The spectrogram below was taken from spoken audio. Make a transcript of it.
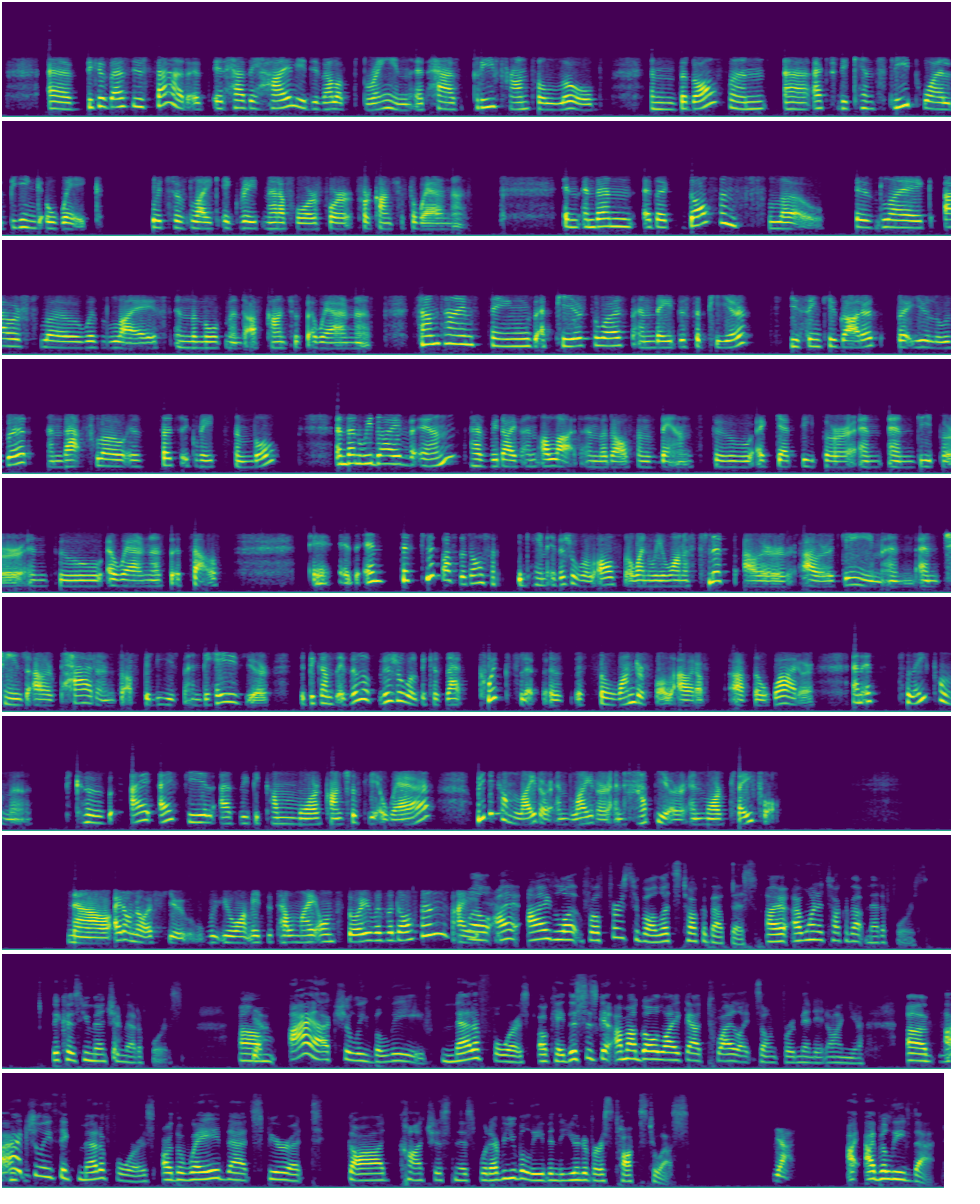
Uh, because, as you said, it, it has a highly developed brain. It has three frontal lobes, and the dolphin uh, actually can sleep while being awake, which is like a great metaphor for, for conscious awareness. And, and then the dolphin's flow is like our flow with life in the movement of conscious awareness. Sometimes things appear to us and they disappear. You think you got it, but you lose it, and that flow is such a great symbol. And then we dive in, as we dive in a lot in the dolphin's dance, to uh, get deeper and, and deeper into awareness itself. It, and the flip of the dolphin became a visual also when we want to flip our our game and and change our patterns of beliefs and behavior. It becomes a visual because that quick flip is, is so wonderful out of of the water, and it's playfulness because I, I feel as we become more consciously aware, we become lighter and lighter and happier and more playful. Now, I don't know if you you want me to tell my own story with the dolphin. I, well, I I love. Well, first of all, let's talk about this. I I want to talk about metaphors because you mentioned yeah. metaphors. Um, yeah. I actually believe metaphors. Okay, this is good. I'm gonna go like a Twilight Zone for a minute on you. Uh, mm-hmm. I actually think metaphors are the way that spirit, God, consciousness, whatever you believe in the universe, talks to us. Yeah, I, I believe that.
